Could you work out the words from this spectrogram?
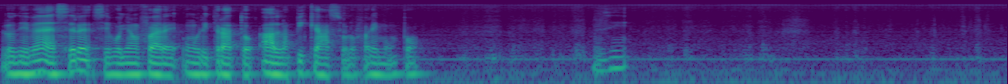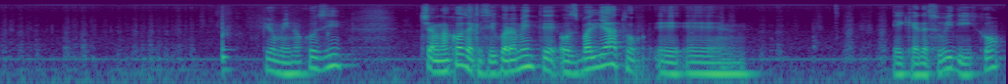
Lo deve essere se vogliamo fare un ritratto alla Picasso lo faremo un po' così. Più o meno così. C'è una cosa che sicuramente ho sbagliato e, e, e che adesso vi dico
